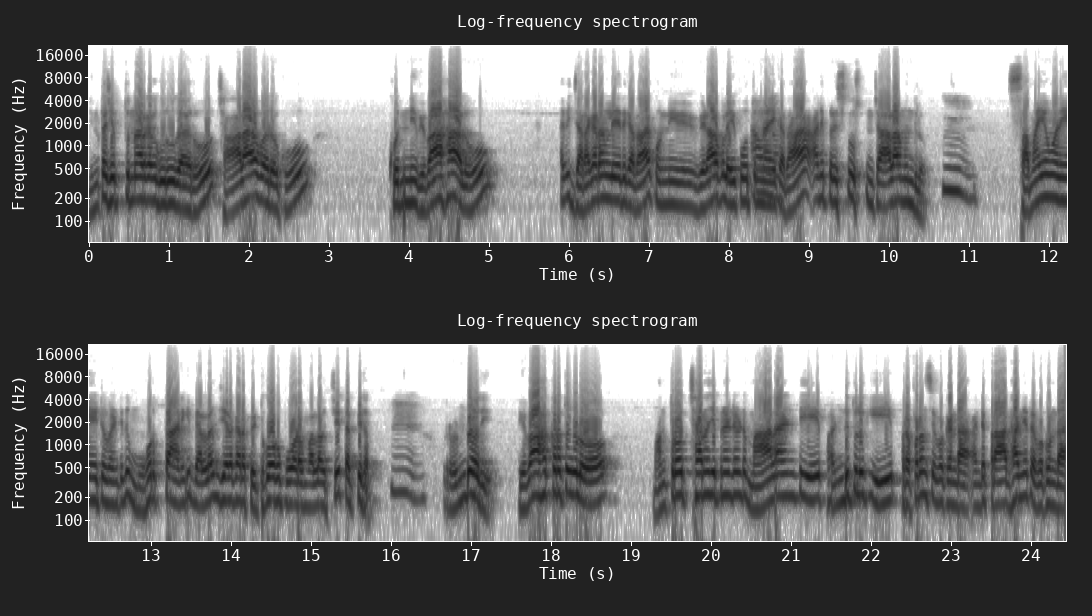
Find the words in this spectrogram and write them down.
ఇంత చెప్తున్నారు కదా గురువుగారు చాలా వరకు కొన్ని వివాహాలు అవి జరగడం లేదు కదా కొన్ని విడాకులు అయిపోతున్నాయి. కదా అని ప్రశ్న వస్తుంది చాలా మందిలో. సమయం అనేటువంటిది ముహూర్తానికి బెల్లం జీలకర్ర పెట్టుకోకపోవడం వల్ల వచ్చే తప్పిదం. రెండోది వివాహ క్రతువులో మంత్రోచ్చారణ చెప్పినటువంటి మాలాంటి పండితులకి ప్రిఫరెన్స్ ఇవ్వకుండా అంటే ప్రాధాన్యత ఇవ్వకుండా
